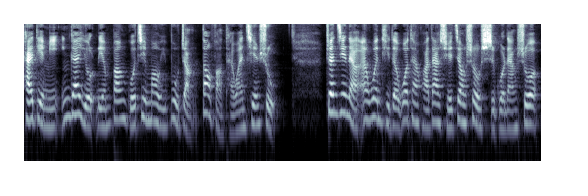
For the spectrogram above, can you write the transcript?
还点名应该由联邦国际贸易部长到访台湾签署。专精两岸问题的渥太华大学教授史国良说：“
